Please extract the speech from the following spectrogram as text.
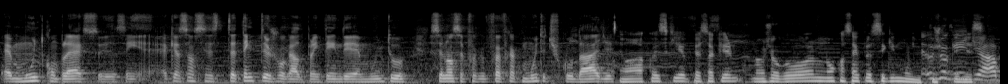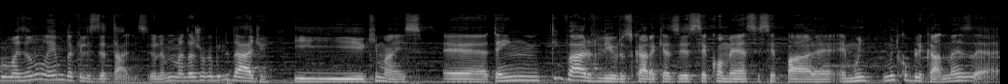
é muito complexo, e, assim, é questão assim, você tem que ter jogado pra entender, é muito, senão você vai ficar com muita dificuldade. É uma coisa que o pessoal que não jogou não consegue prosseguir muito. Eu joguei Diablo, mas eu não lembro daqueles detalhes. Eu lembro mais da jogabilidade. E que mais? É, tem, tem vários livros, cara, que às vezes você começa e você para. É, é muito, muito complicado, mas é,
